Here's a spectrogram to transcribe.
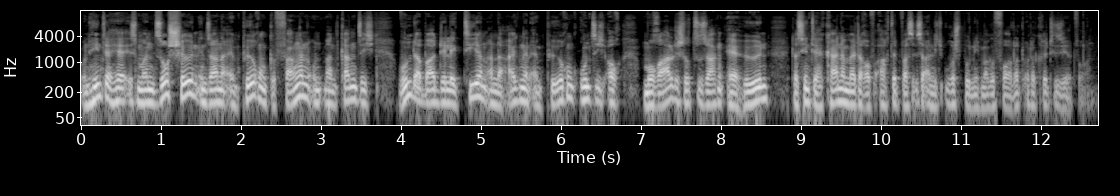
und hinterher ist man so schön in seiner Empörung gefangen und man kann sich wunderbar delektieren an der eigenen Empörung und sich auch moralisch sozusagen erhöhen, dass hinterher keiner mehr darauf achtet, was ist eigentlich ursprünglich mal gefordert oder kritisiert worden.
